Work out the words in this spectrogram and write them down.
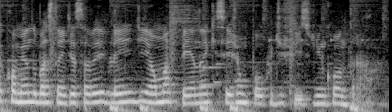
Recomendo bastante essa Beyblade e é uma pena que seja um pouco difícil de encontrá-la.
